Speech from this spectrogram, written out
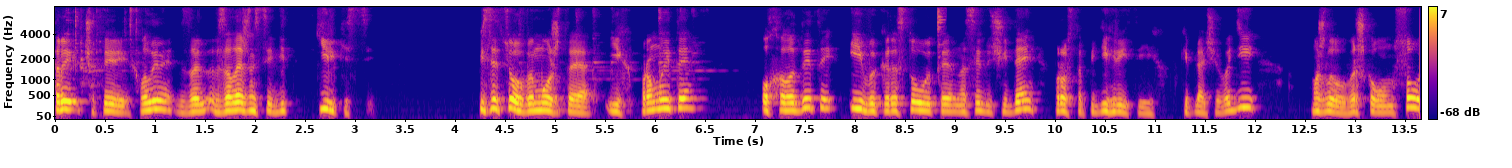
3-4 хвилини в в залежності від кількості. Після цього ви можете їх промити, охолодити і використовувати на слідуючий день, просто підігріти їх в киплячій воді, можливо, в вершковому соусі.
